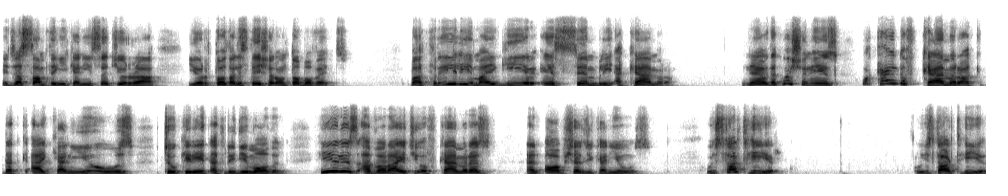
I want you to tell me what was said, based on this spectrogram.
It's just something you can you set your uh, your Total Station on top of it. But really, my gear is simply a camera. Now the question is, what kind of camera that I can use to create a 3D model? Here is a variety of cameras and options you can use. We start here. We start here.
